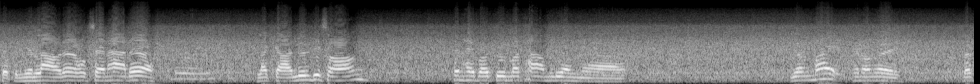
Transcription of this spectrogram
ตกเป็นเงินลาวเด้อ6,500เด้อโดยแล้วก็เรื่องที่สองเพิ่นให้เบาตูนมาถามเรื่องอ่าเรื่องไม้พี่น้องเอ้ยแบบ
